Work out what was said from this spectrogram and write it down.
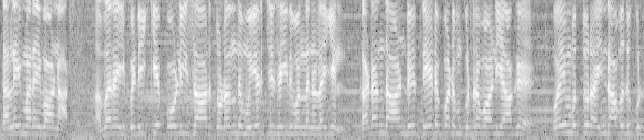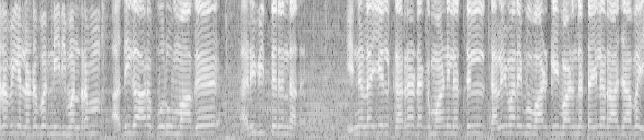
தலைமறைவானார். அவரை பிடிக்க போலீசார் தொடர்ந்து முயற்சி செய்து வந்த நிலையில் கடந்த ஆண்டு தேடப்படும் குற்றவாளியாக கோயம்புத்தூர் ஐந்தாவது குற்றவியல் நடுவர் நீதிமன்றம் அதிகாரப்பூர்வமாக அறிவித்திருந்தது. இந்நிலையில் கர்நாடக மாநிலத்தில் தலைமறைவு வாழ்க்கை வாழ்ந்த டெய்லர் ராஜாவை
